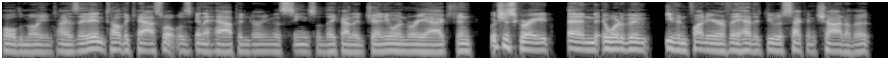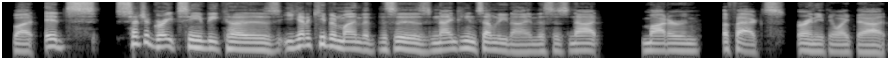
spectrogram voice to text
told a million times. They didn't tell the cast what was to happen during this scene, so they got a genuine reaction, which is great. And it would have been even funnier if they had to do a second shot of it. But it's such a great scene because you got to keep in mind that this is 1979. This is not modern effects or anything like that.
